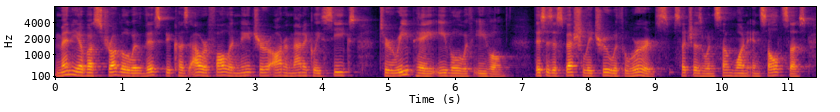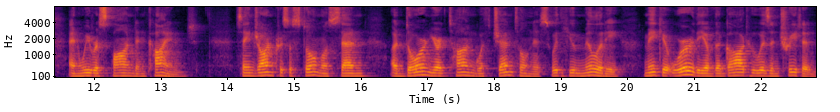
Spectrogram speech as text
Many of us struggle with this because our fallen nature automatically seeks to repay evil with evil. This is especially true with words, such as when someone insults us and we respond in kind. St. John Chrysostomos said, Adorn your tongue with gentleness, with humility, make it worthy of the God who is entreated,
